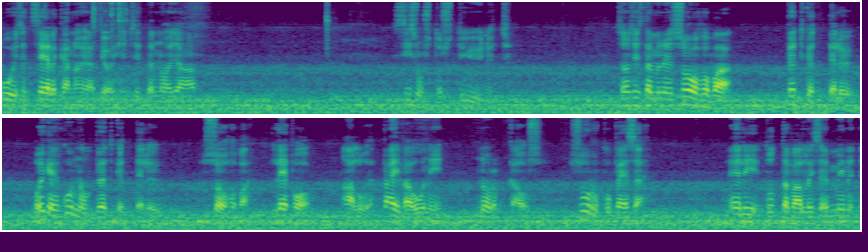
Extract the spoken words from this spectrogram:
puiset selkänojat, joihin sitten nojaa sisustustyynyt. Se on siis tämmönen sohva, pötköttely, oikein kunnon pötköttely sohva, lepoalue, päiväuni, nurkkaus, surkupesä. Eli tuttavallisemmin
